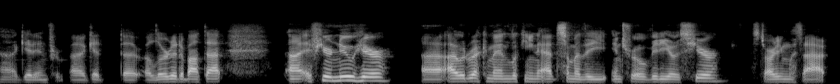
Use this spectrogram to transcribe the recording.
uh, get, uh, get alerted about that. if you're new here, I would recommend looking at some of the intro videos here, starting with that.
